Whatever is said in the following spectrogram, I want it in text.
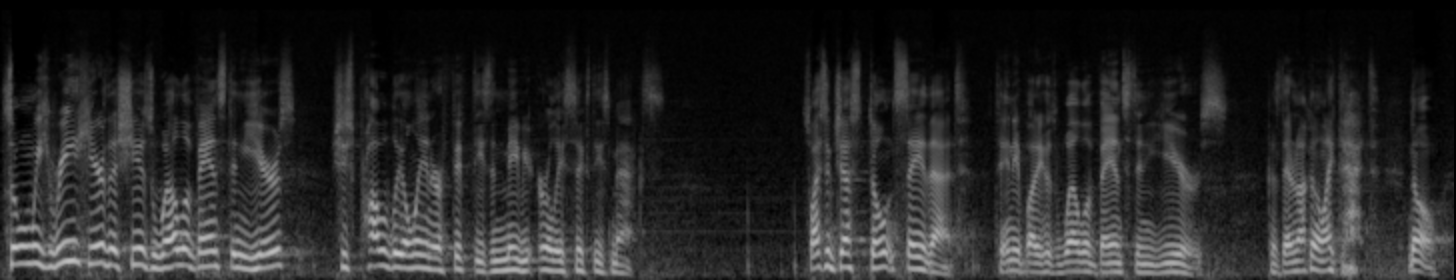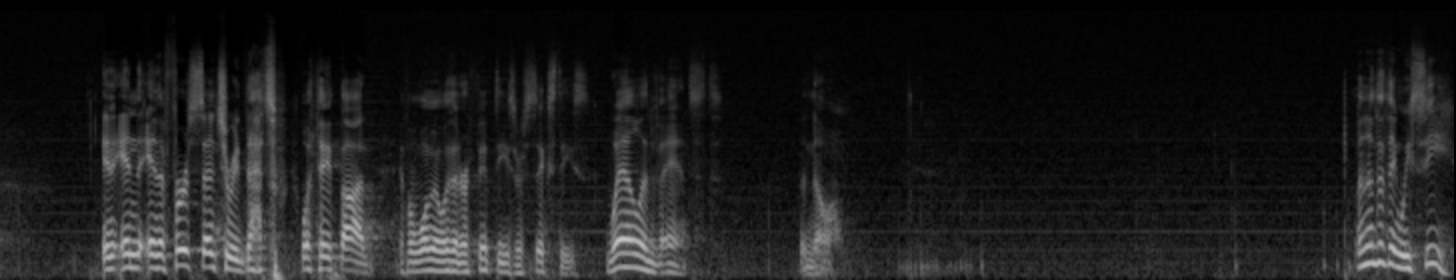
So when we read here that she is well advanced in years, she's probably only in her 50s and maybe early 60s max. So I suggest don't say that to anybody who's well advanced in years, because they're not going to like that. No. In, in, in the first century, that's what they thought if a woman was in her 50s or 60s. Well advanced. But no. Another thing we see,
